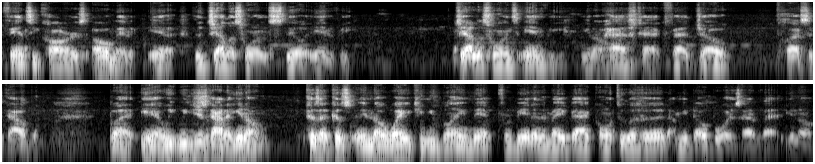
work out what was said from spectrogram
fancy cars, oh man, yeah, the jealous ones still envy. Jealous ones envy, you know, hashtag Fat Joe, classic album. But yeah, we, we just gotta, you know, because because in no way can you blame Nip for being in the Maybach going through the hood. I mean, dope doughboys have that, you know,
